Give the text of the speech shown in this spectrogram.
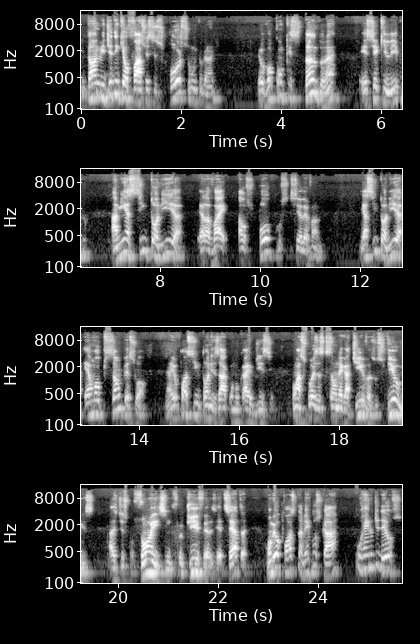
Então, à medida em que eu faço esse esforço muito grande, eu vou conquistando né, esse equilíbrio, a minha sintonia ela vai aos poucos se elevando. E a sintonia é uma opção pessoal. Né? Eu posso sintonizar, como o Caio disse, com as coisas que são negativas, os filmes, as discussões infrutíferas e etc., como eu posso também buscar o reino de Deus.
